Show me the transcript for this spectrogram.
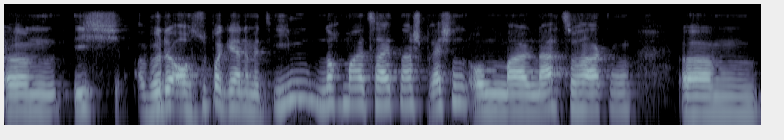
Ähm, ich würde auch super gerne mit ihm nochmal zeitnah sprechen, um mal nachzuhaken, ähm,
